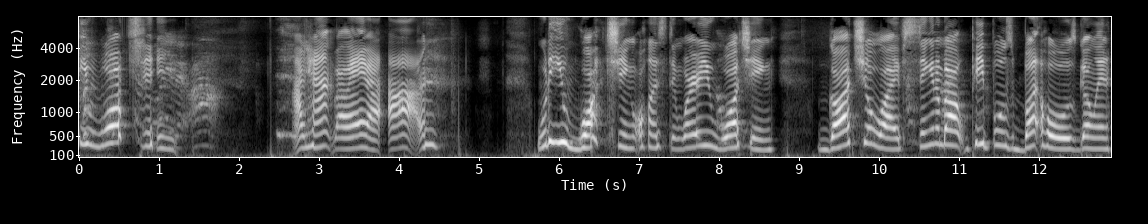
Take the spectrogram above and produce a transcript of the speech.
You watching? I can't believe it. Ah. What are you watching, Austin? Where are you watching Gacha Life singing about people's buttholes going,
